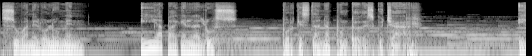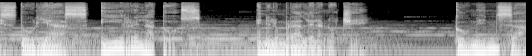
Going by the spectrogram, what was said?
suban el volumen y apaguen la luz porque están a punto de escuchar historias y relatos en el umbral de la noche. Comenzamos.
